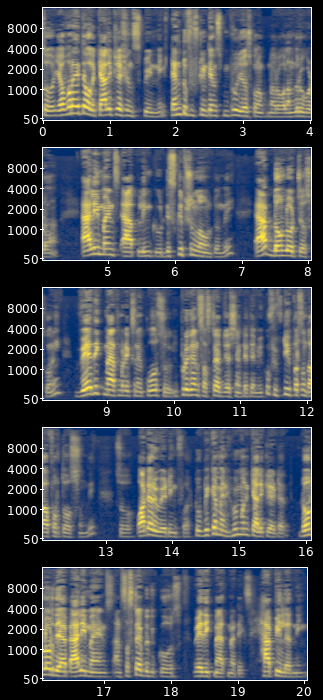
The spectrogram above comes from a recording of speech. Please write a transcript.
సో ఎవరైతే వాళ్ళ క్యాలిక్యులేషన్ స్పీడ్ని ten to fifteen times improve చేసుకోవాలనుకున్నారో వాళ్ళందరూ కూడా యాలిమెంట్స్ యాప్ లింక్ డిస్క్రిప్షన్లో ఉంటుంది. యాప్ డౌన్లోడ్ చేసుకొని వేదిక్ మ్యాథమెటిక్స్ అనే కోర్సు ఇప్పుడు కానీ సబ్స్క్రైబ్ చేసినట్టయితే మీకు ఫిఫ్టీ పర్సెంట్ ఆఫర్తో వస్తుంది. So what are waiting for to become an human calculator download the app aliments and subscribe to the course Vedic mathematics happy learning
